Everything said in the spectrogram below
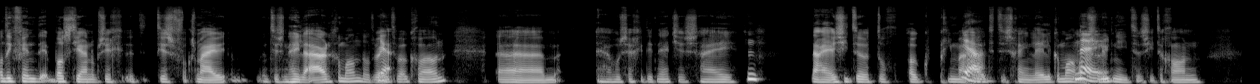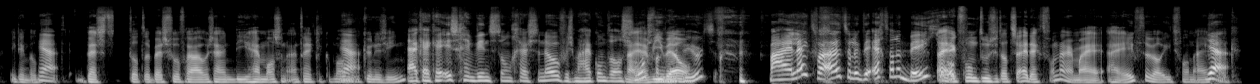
Want ik vind Bastiaan op zich, het is volgens mij, het is een hele aardige man, dat Ja. weten we ook gewoon. Ehm, ja, hoe zeg je dit netjes? Hij, Hm. nou, hij ziet er toch ook prima Ja. uit. Het is geen lelijke man, Nee. absoluut niet. Hij ziet er gewoon, ik denk dat, Ja. best, dat er best veel vrouwen zijn die hem als een aantrekkelijke man Ja. kunnen zien. ja, kijk, hij is geen Winston Gerstenovis, maar hij komt wel een Nou soort wie van wel? de buurt. Maar hij lijkt wel uiterlijk er echt wel een beetje Nou ik vond toen ze dat zei, dacht van, nou, maar hij, hij heeft er wel iets van eigenlijk.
